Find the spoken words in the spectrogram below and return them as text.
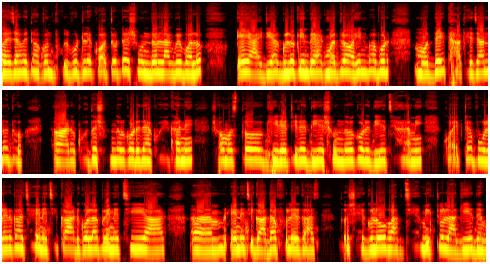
হয়ে যাবে তখন ফুল ফুটলে কতটা সুন্দর লাগবে বলো? এই আইডিয়াগুলো কিন্তু একমাত্র অহিনবাবুর মধ্যেই থাকে, জানো তো? আর কত সুন্দর করে দেখো এখানে সমস্ত ঘিরে টিরে দিয়ে সুন্দর করে দিয়েছে। আর আমি কয়েকটা ফুলের গাছও এনেছি, কাঠগোলাপ এনেছি আর এনেছি গাঁদা ফুলের গাছ। তো সেগুলোও ভাবছি আমি একটু লাগিয়ে দেব।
